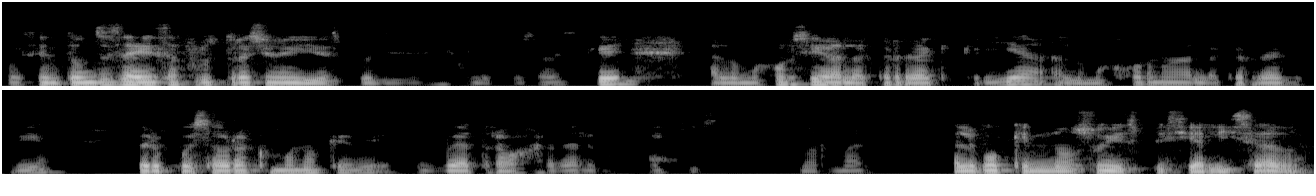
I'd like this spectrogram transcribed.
pues entonces hay esa frustración y después dices, híjole, pues sabes qué, a lo mejor sí era la carrera que quería, a lo mejor no era la carrera que quería, pero pues ahora como no quedé, pues voy a trabajar de algo X, normal, algo que no soy especializado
